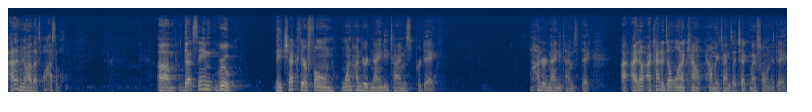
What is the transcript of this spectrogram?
I don't even know how that's possible. Um, that same group, they check their phone 190 times per day. 190 times a day. I, I, don't, I kind of don't want to count how many times I check my phone a day.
